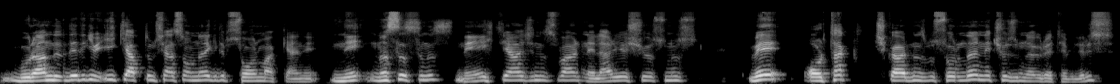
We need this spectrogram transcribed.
Buran da dediği gibi ilk yaptığım şey aslında onlara gidip sormak. Yani ne nasılsınız, neye ihtiyacınız var, neler yaşıyorsunuz ve ortak çıkardığınız bu sorunlara ne çözümler üretebiliriz?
